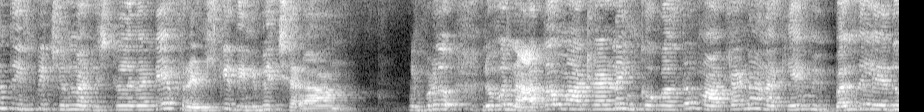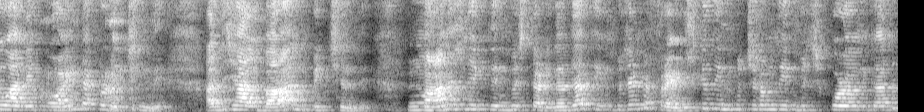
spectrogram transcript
తినిపించారు నాకు ఇష్టం లేదంటే ఫ్రెండ్స్కి తినిపించరా? ఇప్పుడు నువ్వు నాతో మాట్లాడినా ఇంకొకరితో మాట్లాడినా నాకేం ఇబ్బంది లేదు అనే పాయింట్ అక్కడ వచ్చింది. అది చాలా బాగా అనిపించింది. మానస్ నీకు తినిపిస్తాడు కదా తినిపించంటే ఫ్రెండ్స్కి తినిపించడం తినిపించుకోవడం కాదు.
